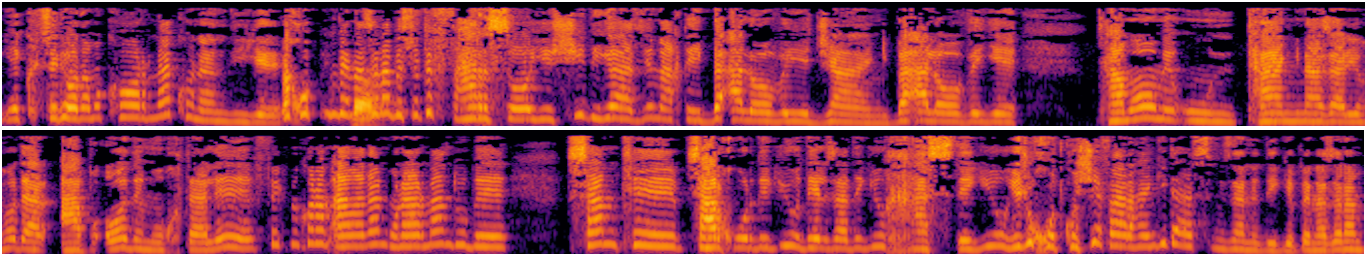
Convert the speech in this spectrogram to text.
یک سری آدما کار نکنن دیگه. و خب این به نظرم به صورت فرسایشی دیگه از یه نقطه به علاوه جنگ به علاوه تمام اون تنگ نظری ها در ابعاد مختلف فکر می‌کنم عملا هنرمند رو به سمت سرخوردگی و دلزدگی و خستگی و یه جو خودکشی فرهنگی دست می‌زنه دیگه. به نظرم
